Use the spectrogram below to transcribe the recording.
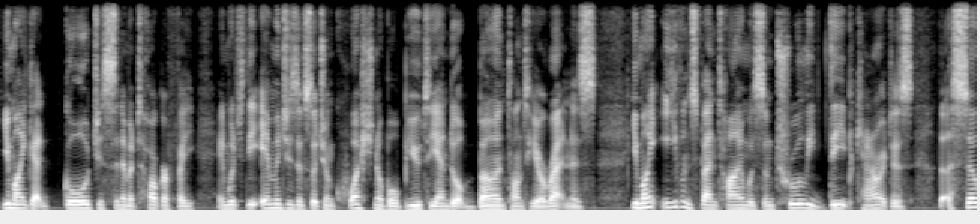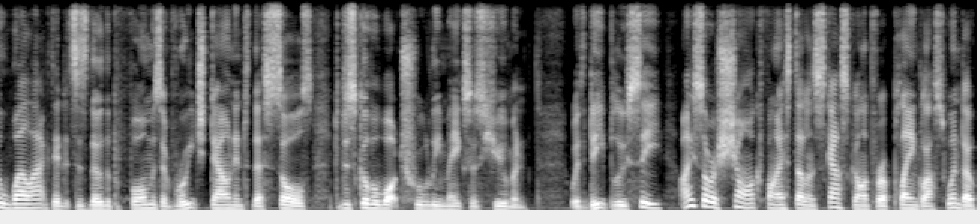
You might get gorgeous cinematography in which the images of such unquestionable beauty end up burnt onto your retinas. You might even spend time with some truly deep characters that are so well acted it's as though the performers have reached down into their souls to discover what truly makes us human. With Deep Blue Sea, I saw a shark fire Stellan Skarsgård through a plain glass window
